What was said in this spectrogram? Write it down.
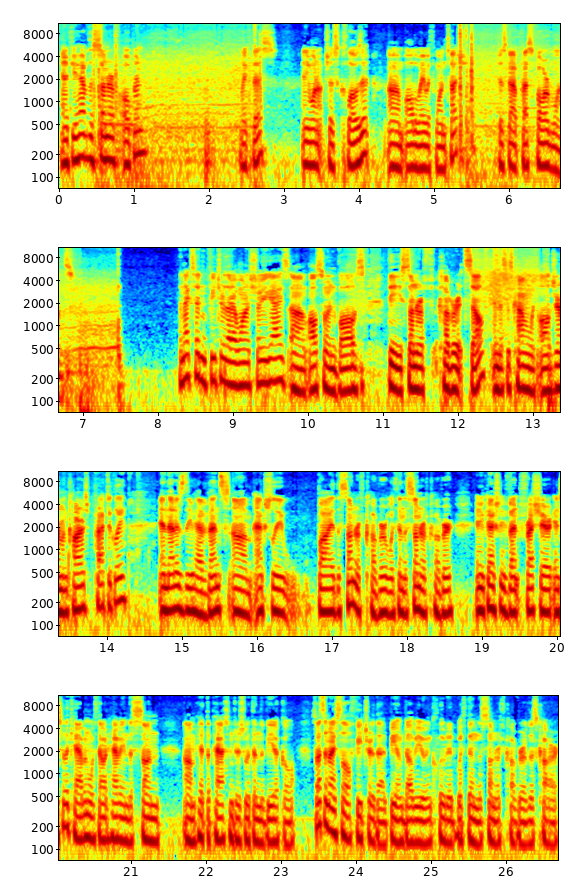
And if you have the sunroof open, like this, and you want to just close it um, all the way with one touch, just gotta press forward once. The next hidden feature that I want to show you guys um, also involves the sunroof cover itself, and this is common with all German cars practically, and that is that you have vents um, actually by the sunroof cover, within the sunroof cover, and you can actually vent fresh air into the cabin without having the sun um, hit the passengers within the vehicle. So that's a nice little feature that BMW included within the sunroof cover of this car.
